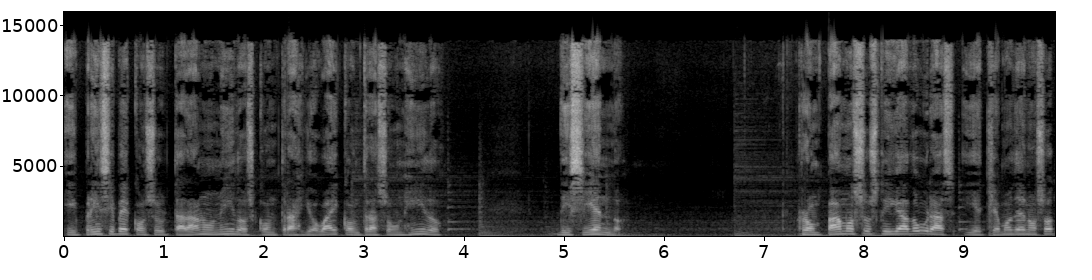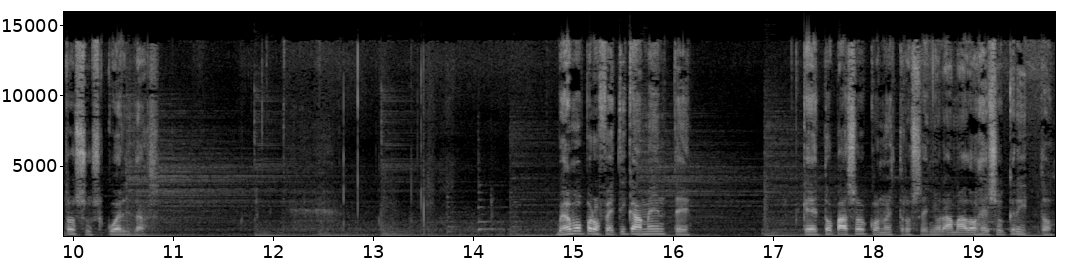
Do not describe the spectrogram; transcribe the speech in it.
y príncipes consultarán unidos contra Jehová y contra su ungido, diciendo, rompamos sus ligaduras y echemos de nosotros sus cuerdas. Vemos proféticamente que esto pasó con nuestro Señor amado Jesucristo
